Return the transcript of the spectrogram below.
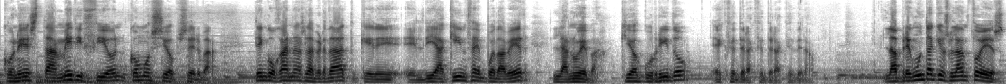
con esta medición, cómo se observa. Tengo ganas, la verdad, que el día 15 pueda ver la nueva, qué ha ocurrido, etcétera, etcétera, etcétera. La pregunta que os lanzo es,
